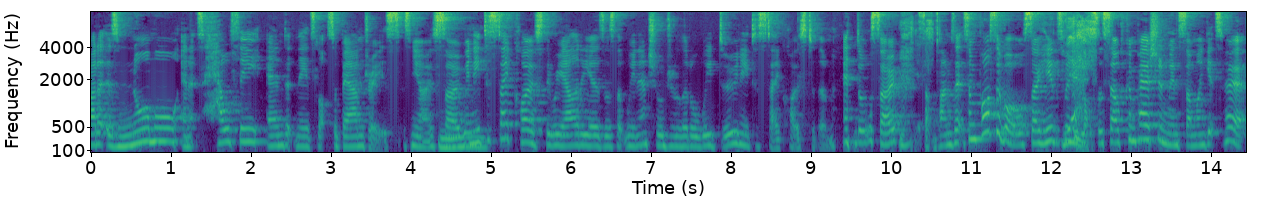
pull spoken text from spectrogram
but it is normal and it's healthy and it needs lots of boundaries you know so mm. we need to stay close the reality is is that when our children are little we do need to stay close to them and also yes. sometimes that's impossible so hence we yes. need lots of self-compassion when someone gets hurt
